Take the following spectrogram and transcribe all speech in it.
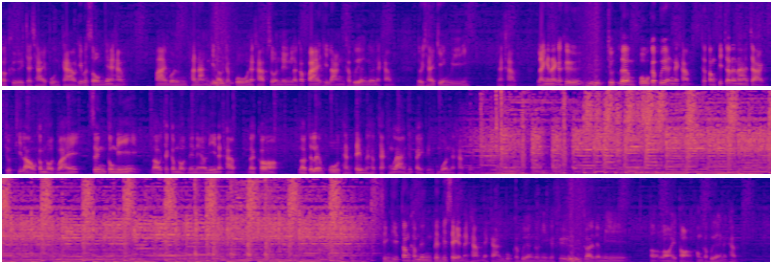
ก็คือจะใช้ปูนกาวที่ผสมเนี่ยครับป้ายบนผนังที่เราจะปูนะครับ ส่วนหนึ่งแล้วก็ป้ายที่หลังกระเบื้องด้วยนะครับ โดยใช้เกียงหวีนะครับ หลังจากนั้นก็คือจุดเริ่มปูกระเบื้องนะครับ จะต้องพิจารณาจากจุดที่เรากำหนดไว้ ซึ่งตรงนี้เราจะกำหนดในแนวนี้นะครับ แล้วก็เราจะเริ่มปูแผ่นเต็มนะครับ จากข้างล่างขึ้นไปถึงข้างบนนะครับผมสิ่งที่ต้องคำนึงเป็นพิเศษนะครับในการบุกกระเบื้องตัวนี้ก็คือ ก็จะมีรอยต่อของกระเบื้องนะครับ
